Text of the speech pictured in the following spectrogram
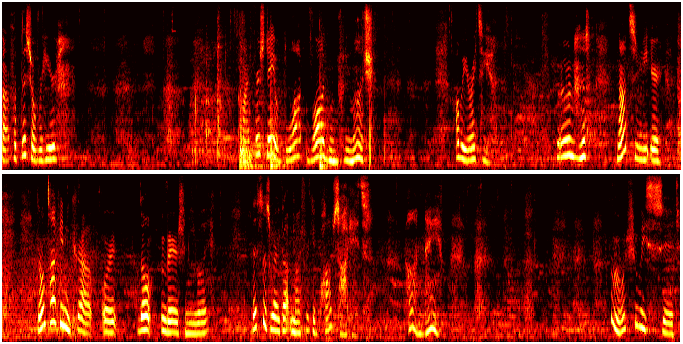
Gotta put this over here. My first day of vlogging, pretty much. I'll be right to you. Not to be here. Don't talk any crap or don't embarrass me, but this is where I got my freaking pop sockets. Oh, name. Hmm, where should we sit?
